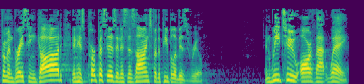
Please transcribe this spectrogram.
from embracing God and His purposes and His designs for the people of Israel. And we too are that way.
